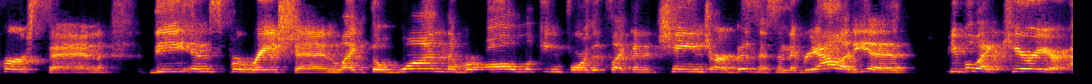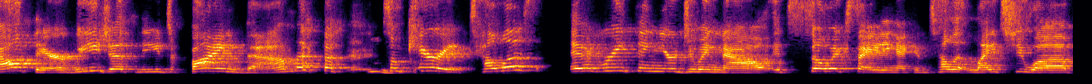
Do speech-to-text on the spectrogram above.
person, the inspiration, like the one that we're all looking for that's like going to change our business? And the reality is, people like Carrie are out there. We just need to find them. so, Carrie, tell us everything you're doing now. It's so exciting. I can tell it lights you up.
